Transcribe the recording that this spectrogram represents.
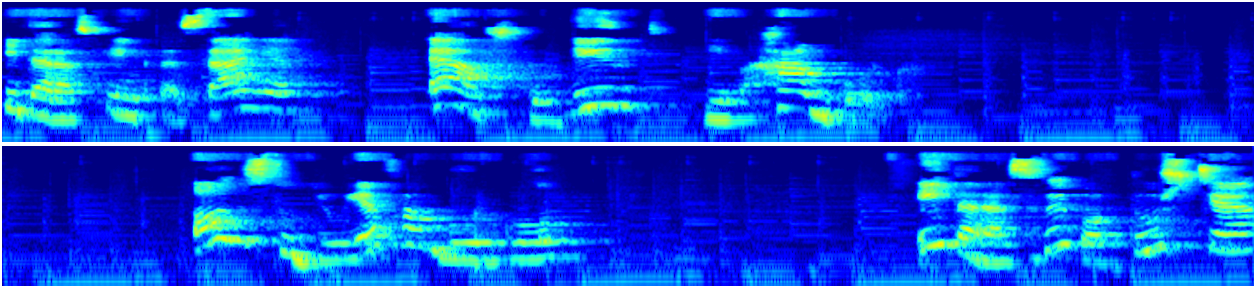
I teraz piękne zdanie. Er studiert im Hamburg. On studiuje w Hamburgu. I teraz wy powtórzcie.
